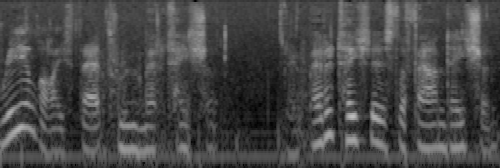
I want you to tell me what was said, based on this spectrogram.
realize that through meditation. Okay? Meditation is the foundation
